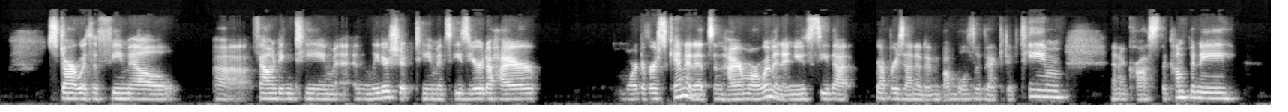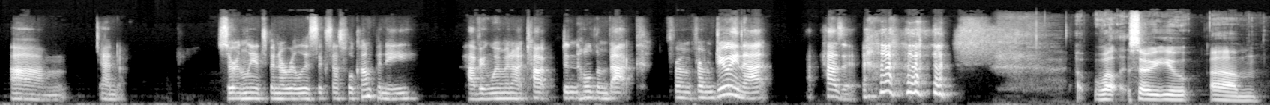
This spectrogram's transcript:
start with a female uh, founding team and leadership team, it's easier to hire more diverse candidates and hire more women. And you see that represented in Bumble's executive team and across the company. Um, and certainly it's been a really successful company. Having women at top didn't hold them back from from doing that, has it? Uh, well, so you um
